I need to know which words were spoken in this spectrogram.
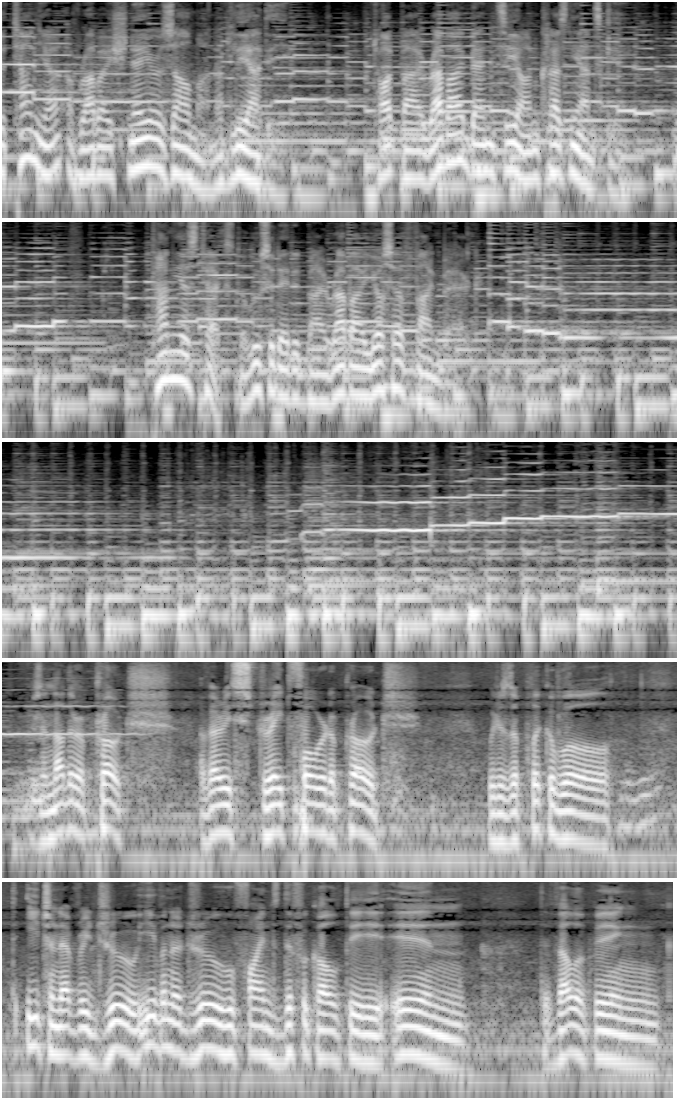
The Tanya of Rabbi Schneur Zalman of Liadi, taught by Rabbi Ben Zion Krasniansky. Tanya's text elucidated by Rabbi Yosef Weinberg. There's another approach, a very straightforward approach, which is applicable each and every Jew, even a Jew who finds difficulty in developing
